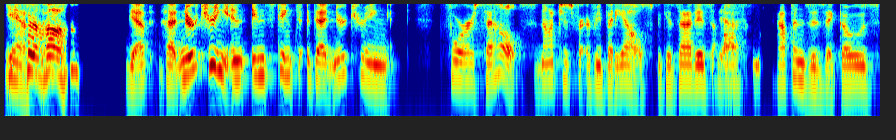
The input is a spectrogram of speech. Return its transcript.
Yes. yep. That nurturing in- instinct, that nurturing for ourselves, not just for everybody else, because that is yes. often what happens is it goes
